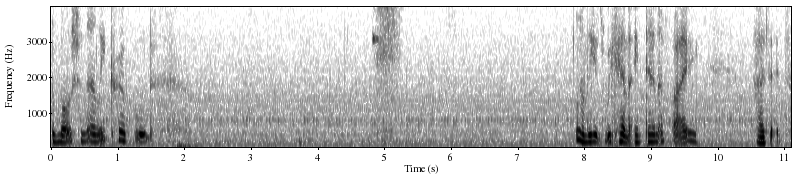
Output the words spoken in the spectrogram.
emotionally crippled, at least we can identify as it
